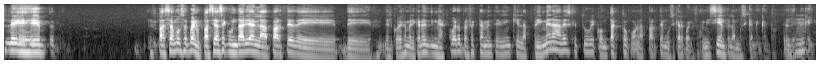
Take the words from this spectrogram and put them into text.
le- pasamos, bueno, pasé a secundaria en la parte de, de- del colegio americano y me acuerdo perfectamente bien que la primera vez que tuve contacto con la parte musical, bueno, a mí siempre la música me encantó desde pequeño.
